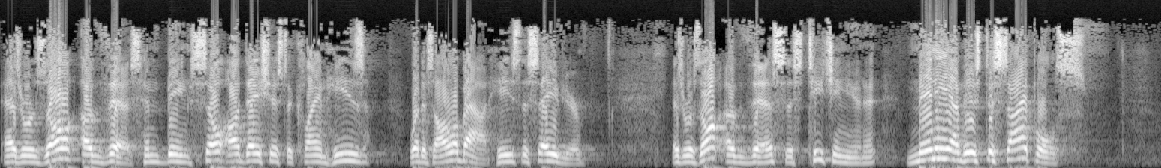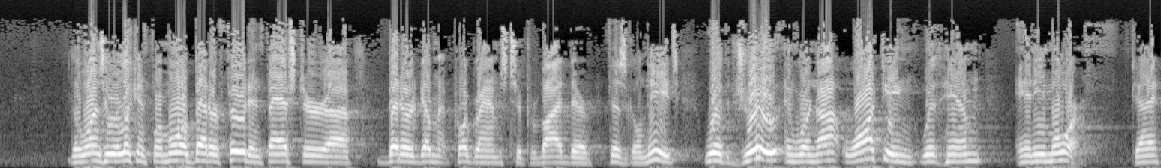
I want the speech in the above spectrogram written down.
As a result of this, him being so audacious to claim he's what it's all about, he's the Savior. As a result of this, this teaching unit, many of his disciples the ones who were looking for more better food and faster, uh, better government programs to provide their physical needs withdrew and were not walking with him anymore. Okay?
